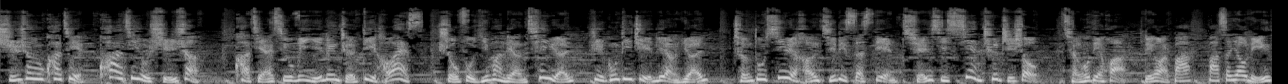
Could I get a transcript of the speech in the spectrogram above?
时尚又跨界，跨界又时尚。跨界 SUV 引领者帝豪 S 首付一万两千元，日供低至两元。成都新远航吉利 4S 店全系现车直售，抢购电话零二八八三幺零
